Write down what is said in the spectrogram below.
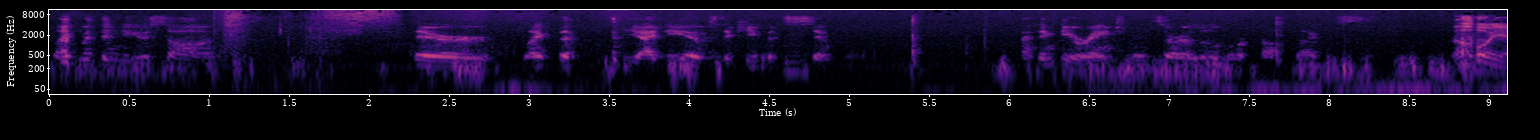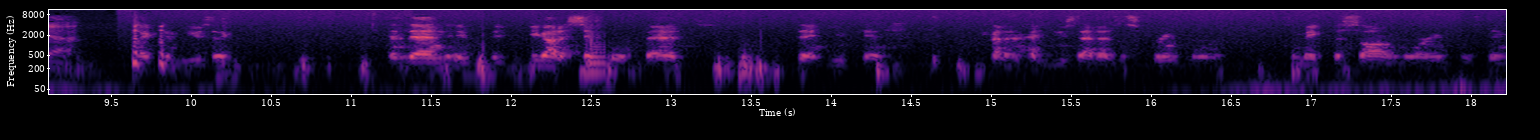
like with the new songs, they're like the the idea was to keep it simple. I think the arrangements are a little more complex, Oh yeah. Like the music. And then if, if you got a simple bed, then you can kind of use that as a springboard to make the song more interesting.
